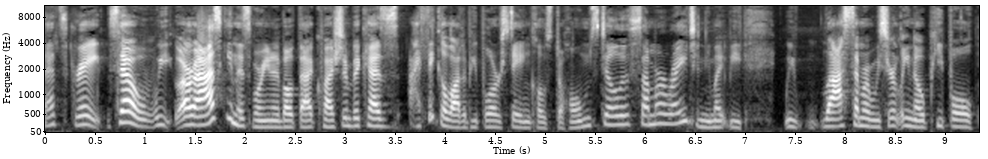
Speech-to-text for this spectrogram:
That's great. So we are asking this morning about that question because I think a lot of people are staying close to home still this summer, right? And you might be, we, last summer, we certainly know people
